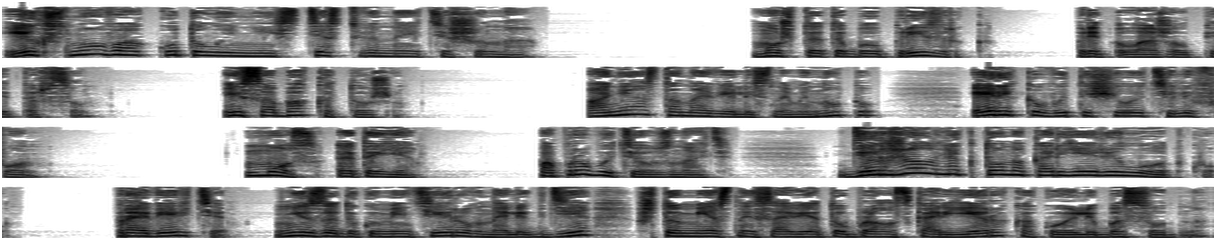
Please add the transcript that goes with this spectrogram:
и их снова окутала неестественная тишина. «Может, это был призрак?» — предположил Питерсон. «И собака тоже». Они остановились на минуту, Эрика вытащила телефон. «Мосс, это я. Попробуйте узнать, держал ли кто на карьере лодку. Проверьте, не задокументировано ли где, что местный совет убрал с карьера какое-либо судно.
